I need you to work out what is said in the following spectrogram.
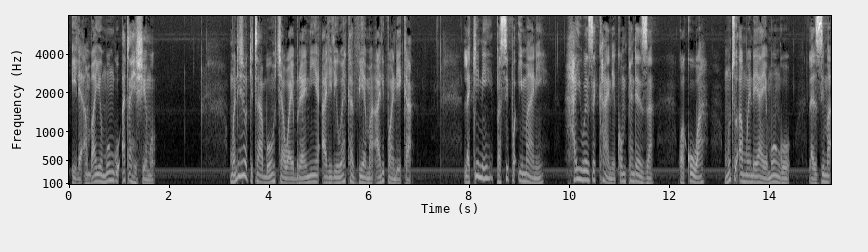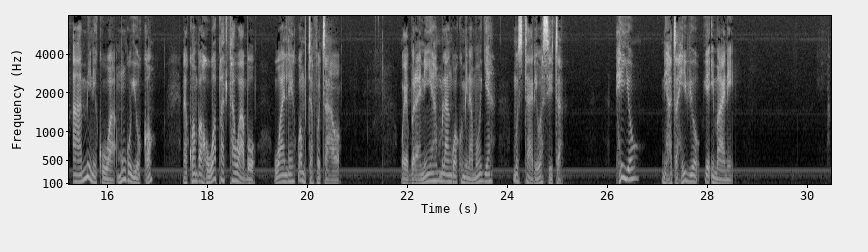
ile ambayo mungu ataheshimu. Mwandishi wa kitabu cha waibrania aliliweka vyema alipoandika lakini pasipo imani haiwezekani kumpendeza kwa kuwa mtu amwendeaye mungu lazima aamini kuwa mungu yuko na kwamba huwapa thawabu wale wamtafutao. Waibrania mlango wa 11 mstari wa 6 hiyo ni hata hivyo ya imani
